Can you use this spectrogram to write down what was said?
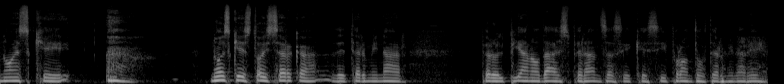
No es que no es que estoy cerca de terminar, pero el piano da esperanza, así que sí pronto terminaré.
